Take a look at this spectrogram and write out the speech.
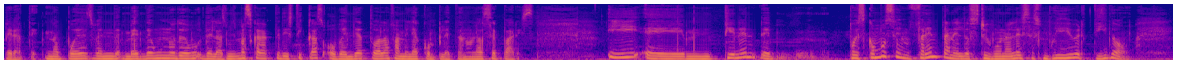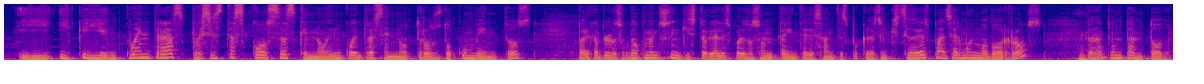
espérate, no puedes vender, vende uno de, las mismas características o vende a toda la familia completa, no la separes. Y eh, tienen, eh, pues cómo se enfrentan en los tribunales es muy divertido. Y, y- y encuentras pues estas cosas que no encuentras en otros documentos. Por ejemplo, los documentos inquisitoriales por eso son tan interesantes, porque los inquisitoriales pueden ser muy modorros, pero apuntan todo,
